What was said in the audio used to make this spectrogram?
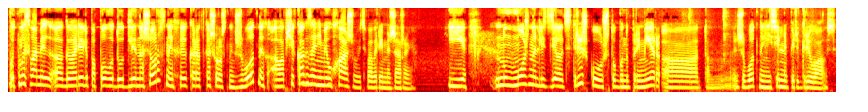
Вот мы с вами э, говорили по поводу длинношерстных и короткошерстных животных, а вообще как за ними ухаживать во время жары? И ну, можно ли сделать стрижку, чтобы, например, э, там, животное не сильно перегревалось?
